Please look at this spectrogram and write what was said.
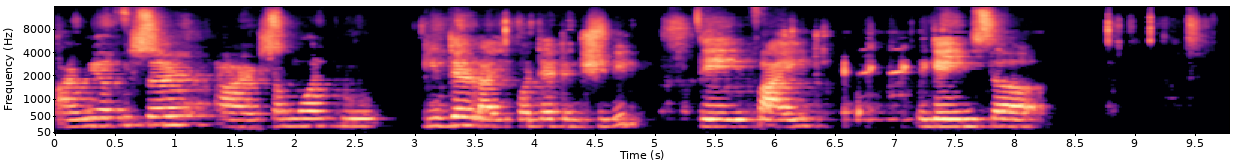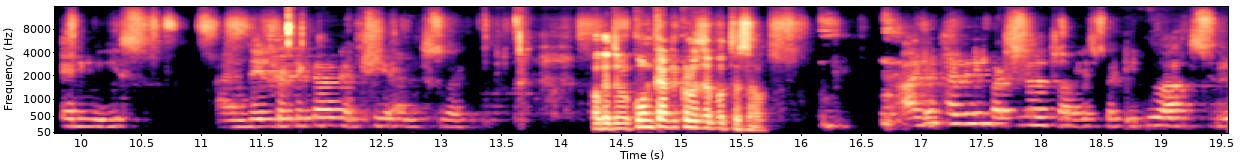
army officer are someone who give their life for their country. They fight against the enemies and they protect our country and well. ওকে তুমি কোন ক্যাডেট কলেজে পড়তে চাও I don't have any personal choice, but if you ask me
